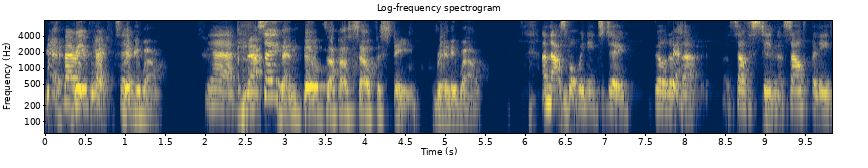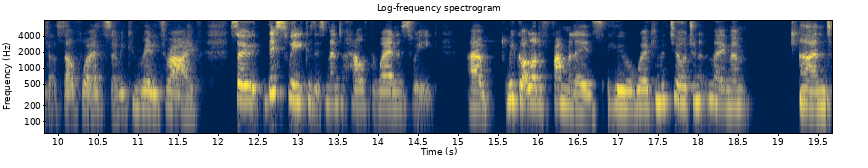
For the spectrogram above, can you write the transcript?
yeah, Very works effective. really well. Yeah. And that So- then builds up our self-esteem really well. And that's Mm. what we need to do build up Yeah. that self esteem, Yeah. that self belief, that self worth, so we can really thrive. So, this week, as it's Mental Health Awareness Week, um, we've got a lot of families who are working with children at the moment and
